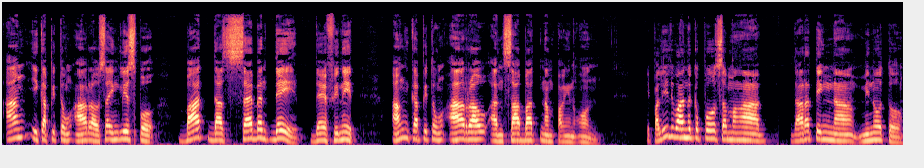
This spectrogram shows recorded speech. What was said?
ang ikapitong araw, sa English po, But the seventh day, definite, ang ikapitong araw ang sabat ng Panginoon. Ipaliliwanag ko po sa mga darating na minuto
